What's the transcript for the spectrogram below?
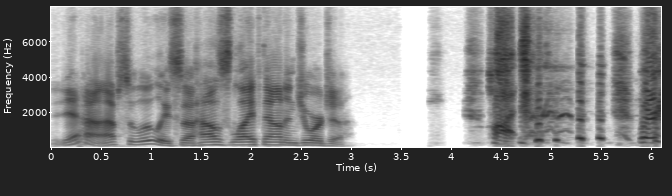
Yeah, absolutely. So how's life down in Georgia? Hot. We're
